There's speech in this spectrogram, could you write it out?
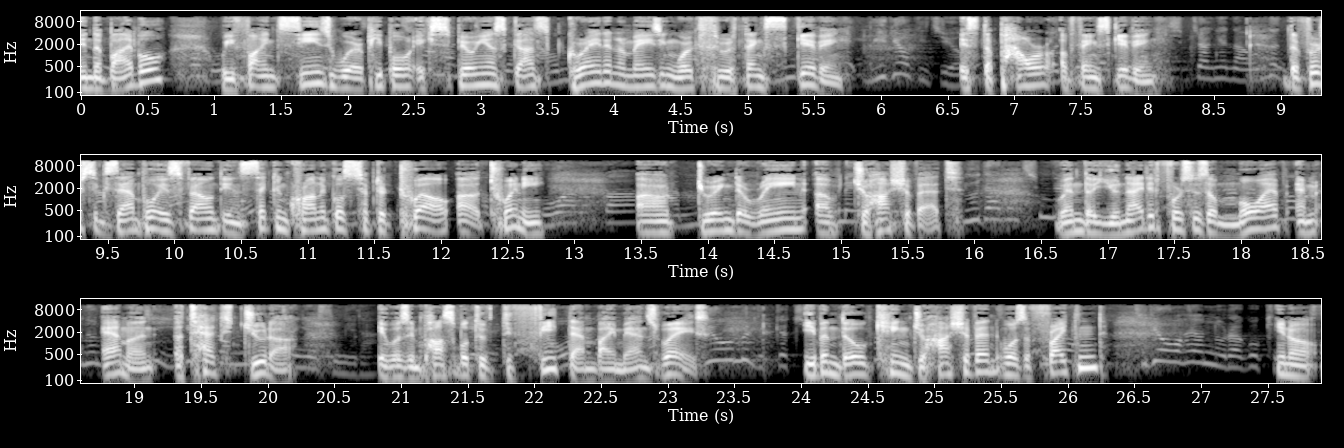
In the Bible, we find scenes where people experience God's great and amazing work through thanksgiving. It's the power of thanksgiving. The first example is found in 2 Chronicles chapter 12, uh, 20, uh, during the reign of Jehoshaphat. When the united forces of Moab and Ammon attacked Judah, it was impossible to defeat them by man's ways. Even though King Jehoshaphat was frightened, you know,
